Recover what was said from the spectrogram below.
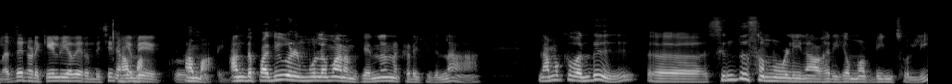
அதுதான் என்னோட கேள்வியாவே இருந்துச்சு ஆமாம். அந்த பதிவுகள் மூலமாக நமக்கு என்னென்ன கிடைக்குதுன்னா நமக்கு வந்து சிந்து சமவெளி நாகரிகம் அப்படின்னு சொல்லி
